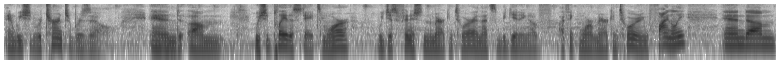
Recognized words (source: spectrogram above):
and we should return to Brazil, and um, we should play the states more. We just finished an American tour, and that's the beginning of I think more American touring finally, and um,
